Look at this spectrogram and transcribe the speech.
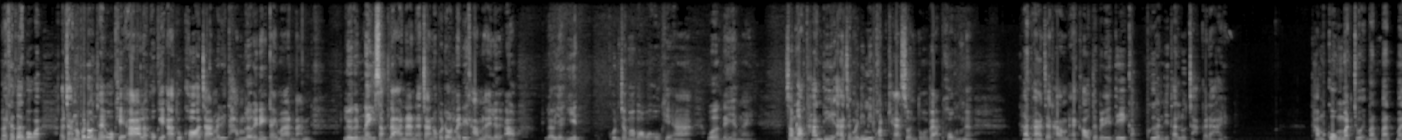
แล้วถ้าเกิดบอกว่าอาจารย์นพดลใช้ OKR และ OKR ทุกข้ออาจารย์ไม่ได้ทำเลยในไตรมาสนั้น หรือในสัปดาห์นั้นอาจารย์นพดลไม่ได้ทำอะไรเลยอ้าวแล้วอย่างนี้คุณจะมาบอกว่า OKR work ได้ยังไงสำหรับท่านที่อาจจะไม่ได้มี podcast ส่วนตัวแบบผมนะท่านอาจจะทำ accountability กับเพื่อนที่ท่านรู้จักก็ได้ ทำกลุ่มมาช่วยมามามา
